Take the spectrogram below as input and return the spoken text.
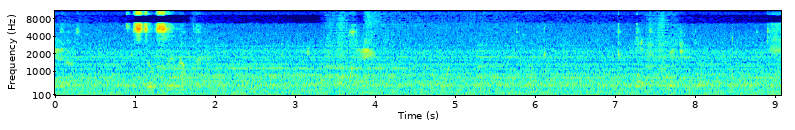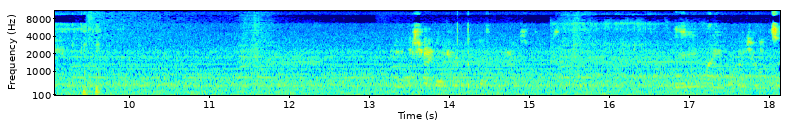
Yeah. It's still sitting up there. Okay. Let's try going for They didn't want any more Jones.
